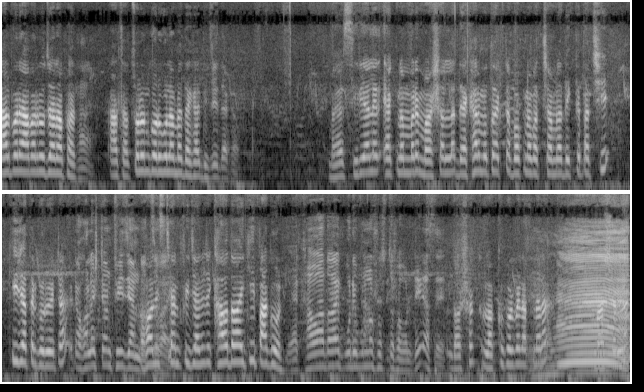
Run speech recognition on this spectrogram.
তারপরে আবার রোজার অফার। হ্যাঁ। আচ্ছা চলুন গরুগুলো আমরা দেখাই দিই। জি দেখাও। ভাইয়া সিরিয়ালের এক নম্বরে মার্শাল্লাহ দেখার মতো একটা বকনা বাচ্চা আমরা দেখতে পাচ্ছি। কি জাতের গরু এটা? এটা হলস্টাইন ফ্রিজিয়ান হলিস্টিয়ান ফ্রিজানি যে খাওয়া দাওয়ায় কি পাগল? খাওয়া দাওয়ায় পরিপূর্ণ সুস্থ সবল ঠিক আছে? দর্শক লক্ষ্য করবেন আপনারা। মার্শাল্লাহ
